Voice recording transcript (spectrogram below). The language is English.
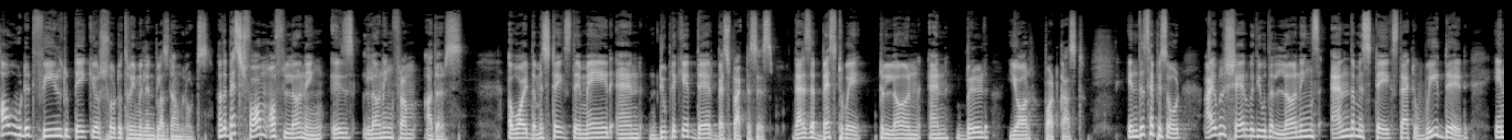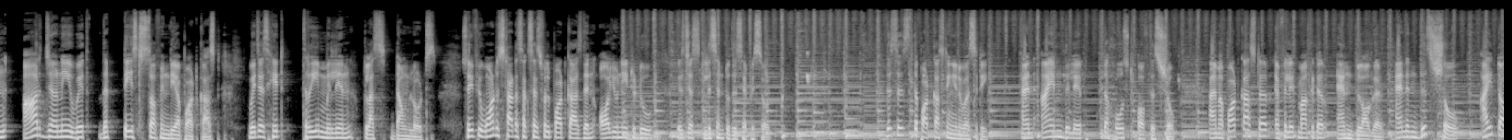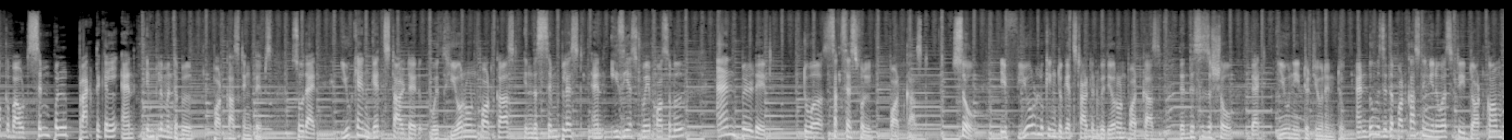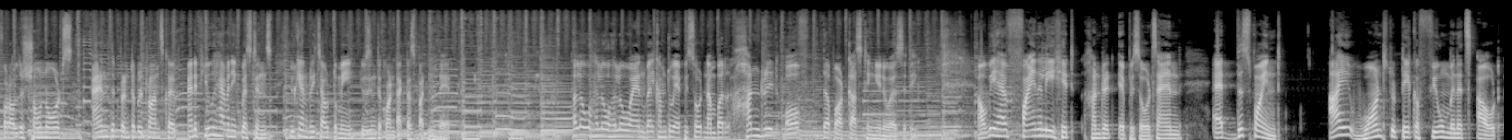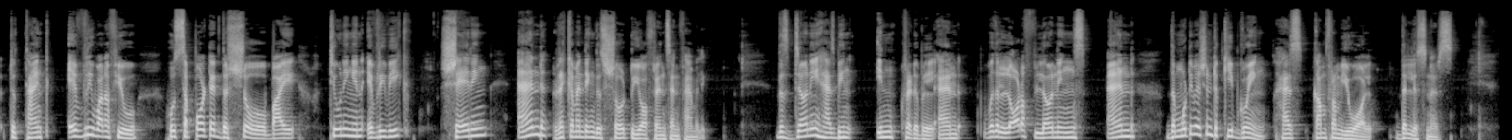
How would it feel to take your show to 3 million plus downloads? Now, the best form of learning is learning from others. Avoid the mistakes they made and duplicate their best practices. That is the best way to learn and build your podcast. In this episode, I will share with you the learnings and the mistakes that we did in our journey with the Tastes of India podcast, which has hit 3 million plus downloads. So, if you want to start a successful podcast, then all you need to do is just listen to this episode. This is the Podcasting University, and I am Dilip, the host of this show. I'm a podcaster, affiliate marketer, and blogger. And in this show, I talk about simple, practical, and implementable podcasting tips so that you can get started with your own podcast in the simplest and easiest way possible and build it to a successful podcast. So, if you're looking to get started with your own podcast, then this is a show that you need to tune into. And do visit the podcastinguniversity.com for all the show notes and the printable transcript. And if you have any questions, you can reach out to me using the contact us button there. Hello, hello, hello, and welcome to episode number 100 of the Podcasting University. Now, we have finally hit 100 episodes, and at this point, I want to take a few minutes out to thank every one of you who supported the show by tuning in every week, sharing, and recommending this show to your friends and family. This journey has been incredible and with a lot of learnings and the motivation to keep going has come from you all, the listeners.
